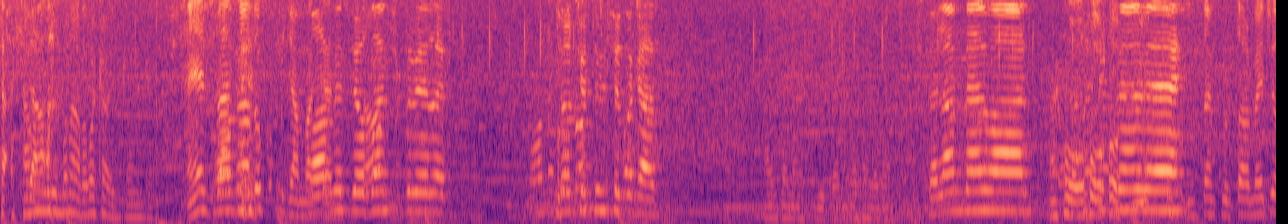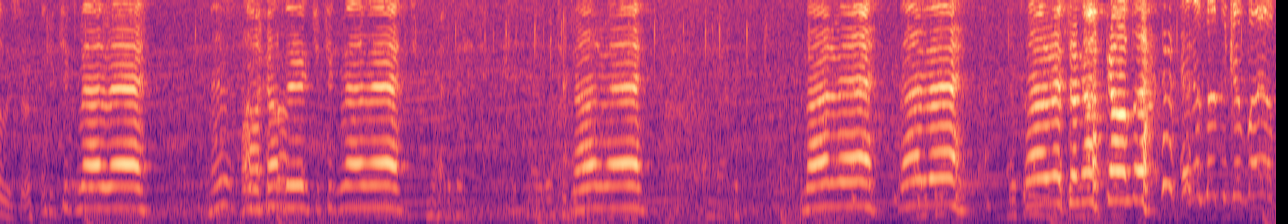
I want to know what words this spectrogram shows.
Sen, sen vurdun bana araba kaydı kanka. Enes ben sana dokunmayacağım bak. Muhammed yoldan tamam çıktı beyler. Muhammed Çok kötü bir çocuk artık. Her zaman gibi ben zaten. Selam Mervan. Küçük Merve. İnsan kurtarmaya çalışıyor. Küçük Merve. Ne? Arkandayım küçük Merve. Merve. Merve. Merve. Merve çok az kaldı. Enes hadi kaza yap.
